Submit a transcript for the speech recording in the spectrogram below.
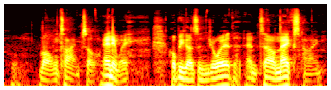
long time. So anyway, hope you guys enjoy it. Until next time.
